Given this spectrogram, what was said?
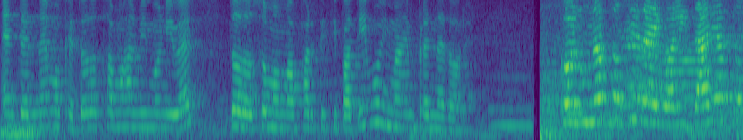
entendemos que todos estamos al mismo nivel, todos somos más participativos y más emprendedores. Con una sociedad igualitaria todo mejoraría.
